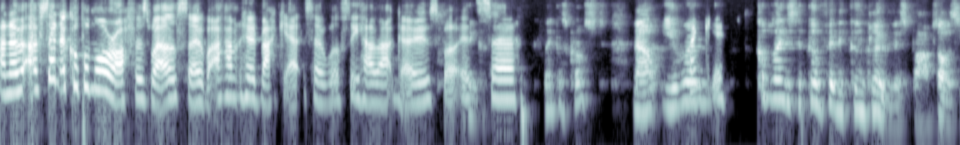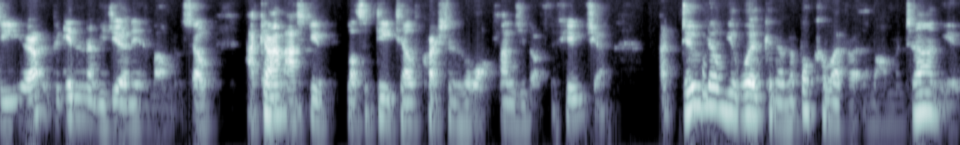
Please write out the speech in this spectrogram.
And I've, I've sent a couple more off as well, so but I haven't heard back yet, so we'll see how that goes. But it's uh, Fingers crossed. Now, you've um, thank you. couple of things to conclude, conclude this part. 'cause Obviously, you're at the beginning of your journey at the moment, so I can't ask you lots of detailed questions about what plans you've got for the future. I do know you're working on a book, however, at the moment, aren't you?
